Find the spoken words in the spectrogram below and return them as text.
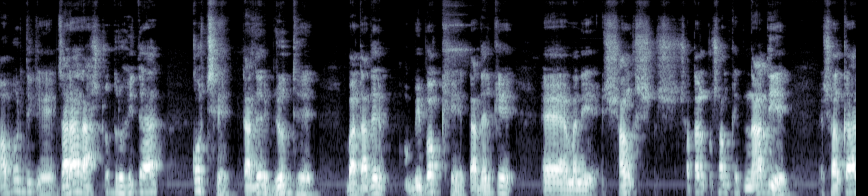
অপরদিকে যারা রাষ্ট্রদ্রোহিতা করছে, তাদের বিরুদ্ধে বা তাদের বিপক্ষে তাদেরকে মানে সতর্ক সংকেত না দিয়ে সরকার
